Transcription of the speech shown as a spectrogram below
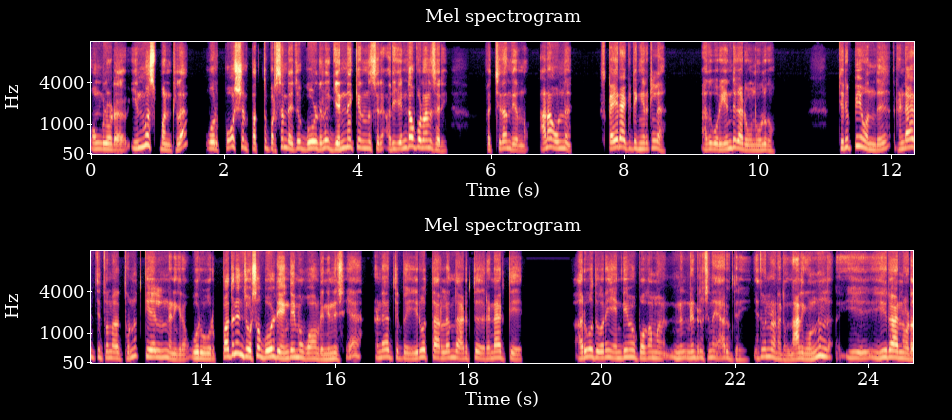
உங்களோட இன்வெஸ்ட்மெண்ட்டில் ஒரு போர்ஷன் பத்து பர்சன்டேஜ் கோல்டில் என்னைக்கு இருந்து சரி அது எண்டோ போனாலும் சரி வச்சு தான் தீரணும். ஆனால் ஒன்று ஸ்கை ராக்கெட்டிங் இருக்குல்ல அதுக்கு ஒரு எண்டு கார்டு ஒன்று ஒழுகும் திருப்பி வந்து ரெண்டாயிரத்தி தொண்ணூ தொண்ணூற்றி ஏழுன்னு நினைக்கிறேன். ஒரு ஒரு பதினஞ்சு வருஷம் கோல்டு எங்கேயுமே போகும் அப்படின்னு நின்றுச்சு ஏன்? ரெண்டாயிரத்தி இப்போ இருபத்தாறுலேருந்து அடுத்து ரெண்டாயிரத்தி அறுபது வரை எங்கேயுமே போகாமல் நின்றுச்சுன்னா யாருக்கு தெரியும்? எது வேணும் நாளைக்கு ஒன்றும் இல்லை. ஈரானோட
